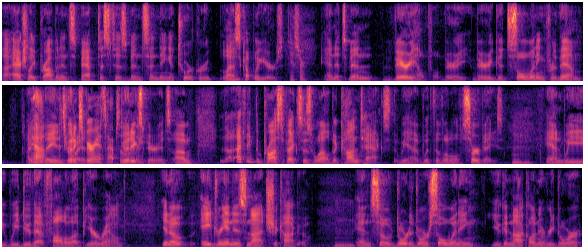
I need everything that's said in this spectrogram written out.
uh, actually Providence Baptist has been sending a tour group last couple years, Yes, sir. and it's been very helpful, very very good soul winning for them. I Yeah, know they enjoy it's good it. experience. Absolutely. Good experience. Um, I think the prospects as well, the contacts that we have with the little surveys, Mm-hmm. and we we do that follow up year round. You know, Adrian is not Chicago, Mm-hmm. and so door to door soul winning, you can knock on every door.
